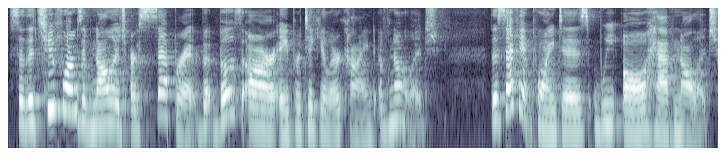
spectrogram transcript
So, the two forms of knowledge are separate, but both are a particular kind of knowledge. The second point is we all have knowledge.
